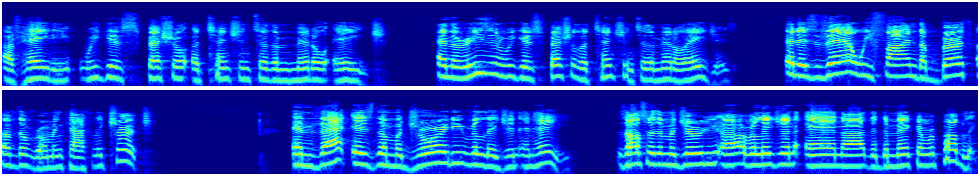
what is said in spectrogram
of Haiti, we give special attention to the Middle Age. And the reason we give special attention to the Middle Ages, it is there we find the birth of the Roman Catholic Church. And that is the majority religion in Haiti. It's also the majority uh, religion in uh, the Dominican Republic.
